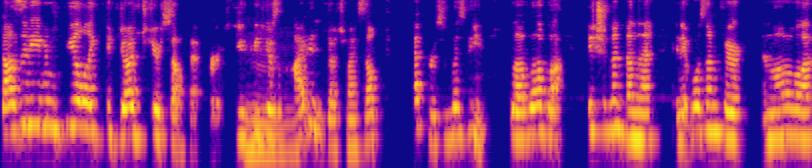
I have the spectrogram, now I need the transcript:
doesn't even feel like you judged yourself at first. You Mm. I didn't judge myself. That person was mean, blah, blah, blah. It shouldn't have done that. And it was unfair and blah, blah, blah.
